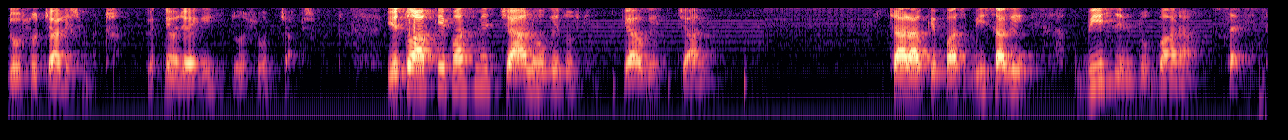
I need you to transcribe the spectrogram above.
240 मीटर। कितनी हो जाएगी? 240 मीटर। ये तो आपके पास में चाल हो गए दोस्तों। क्या हो गए? चाल। चाल आपके पास बीस आ गई, बीस इंटू बारह सेकेंड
